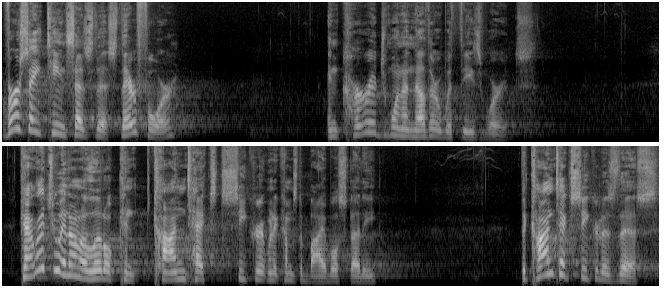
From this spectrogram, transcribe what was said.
Verse 18 says this Therefore, encourage one another with these words. Can I let you in on a little con- context secret when it comes to Bible study? The context secret is this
